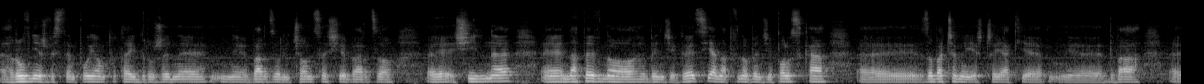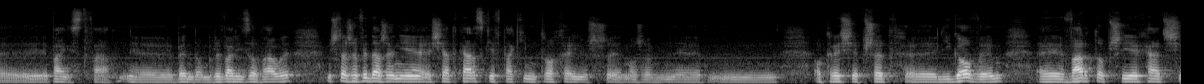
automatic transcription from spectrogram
również występują tutaj drużyny m, bardzo liczące się, bardzo e, silne. E, Na pewno będzie Grecja, na pewno będzie Polska. E, Zobaczymy jeszcze, jakie e, dwa e, państwa e, będą rywalizowały. Myślę, że wydarzenie siatkarskie w takim trochę już e, może m, m, okresie przedligowym e, warto przyjechać.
